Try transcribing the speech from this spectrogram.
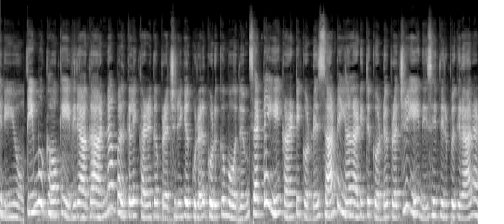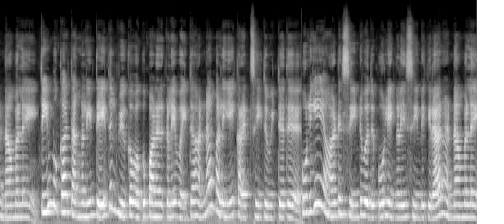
தெரியும். திமுகவுக்கு எதிராக அண்ணா பல்கலைக்கழக பிரச்சனைக்கு குரல் கொடுக்கும் போதும் சட்டையை கழட்டி கொண்டு சாட்டையால் அடித்துக்கொண்டு பிரச்சனையை திசை திருப்புகிறார் அண்ணாமலை. திமுக தங்களின் தேர்தல் வியூக வகுப்பாளர்களை வைத்து அண்ணாமலையை கலெக்ட் செய்துவிட்டது. புலியை ஆடு சீண்டுவது போல் எங்களை சீண்டுகிறார் அண்ணாமலை.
